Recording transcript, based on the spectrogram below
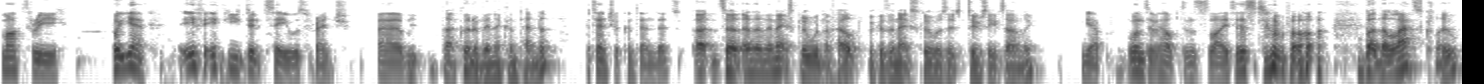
Mark III, but yeah, if if you did say it was French, um, That could have been a contender. potential contender. Uh, so, and then the next clue wouldn't have helped because the next clue was it's two seats only. Yeah, wouldn't have helped in the slightest. But But the last clue,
